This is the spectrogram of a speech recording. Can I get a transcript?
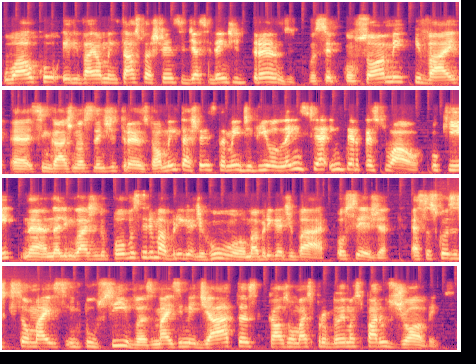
o álcool ele vai aumentar a sua chance de acidente de trânsito. Você consome e vai é, se engaja no acidente de trânsito. Aumenta a chance também de violência interpessoal, o que, na, na linguagem do povo, seria uma briga de rua, uma briga de bar. Ou seja, essas coisas que são mais impulsivas, mais imediatas, causam mais problemas para os jovens.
